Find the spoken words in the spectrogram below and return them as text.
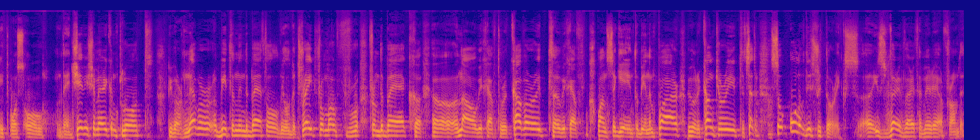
It was all the Jewish American plot. We were never beaten in the battle. We were betrayed from uh, from the back. Uh, uh, now we have to recover it. Uh, we have once again to be an empire. We will reconquer it, etc. So all of these rhetorics uh, is very very familiar from the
